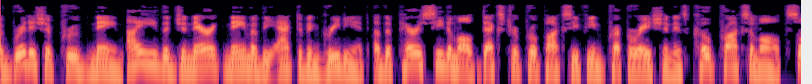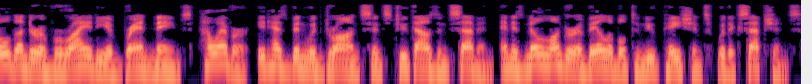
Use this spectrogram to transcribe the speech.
The British-approved name i.e. the generic name of the active ingredient of the paracetamol dextropropoxyphene preparation is coproxamol, sold under a variety of brand names, however, it has been withdrawn since 2007, and is no longer available to new patients, with exceptions.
